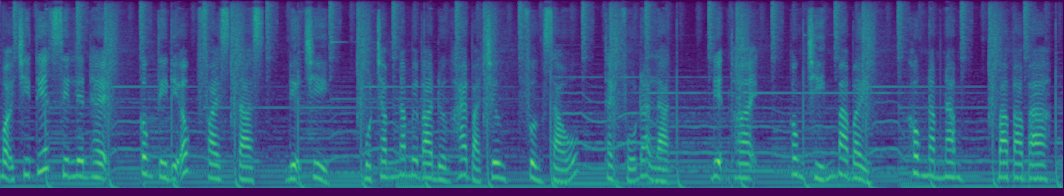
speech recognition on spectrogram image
Mọi chi tiết xin liên hệ công ty địa ốc Five Stars, địa chỉ 153 đường Hai Bà Trưng, phường 6, thành phố Đà Lạt, điện thoại 0937 055 333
